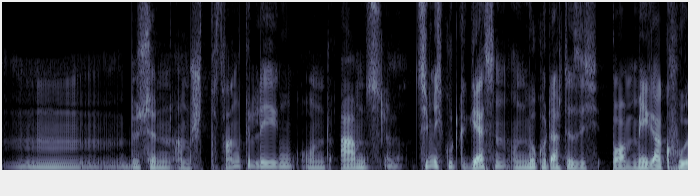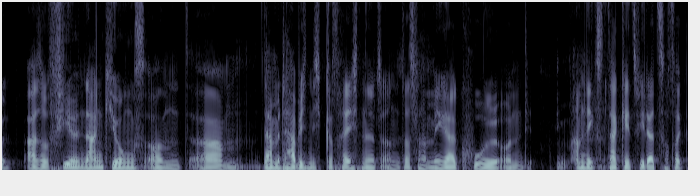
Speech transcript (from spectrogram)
ein bisschen am Strand gelegen und abends Genau. ziemlich gut gegessen und Mirko dachte sich, boah, mega cool. Also vielen Dank, Jungs, und ähm, damit habe ich nicht gerechnet und das war mega cool und am nächsten Tag geht es wieder zurück.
